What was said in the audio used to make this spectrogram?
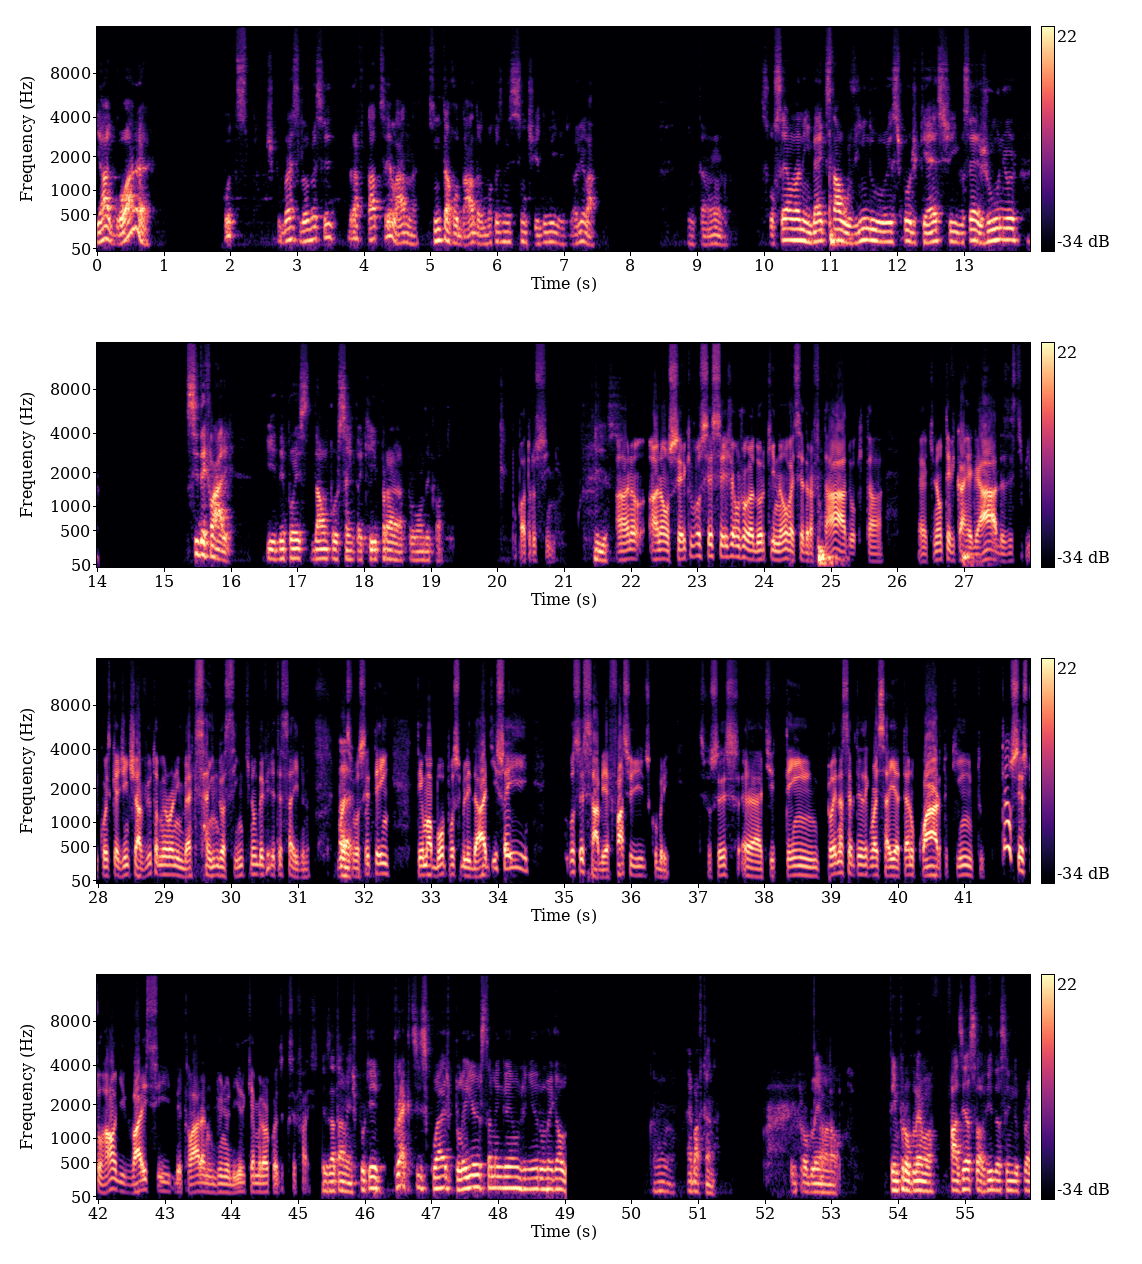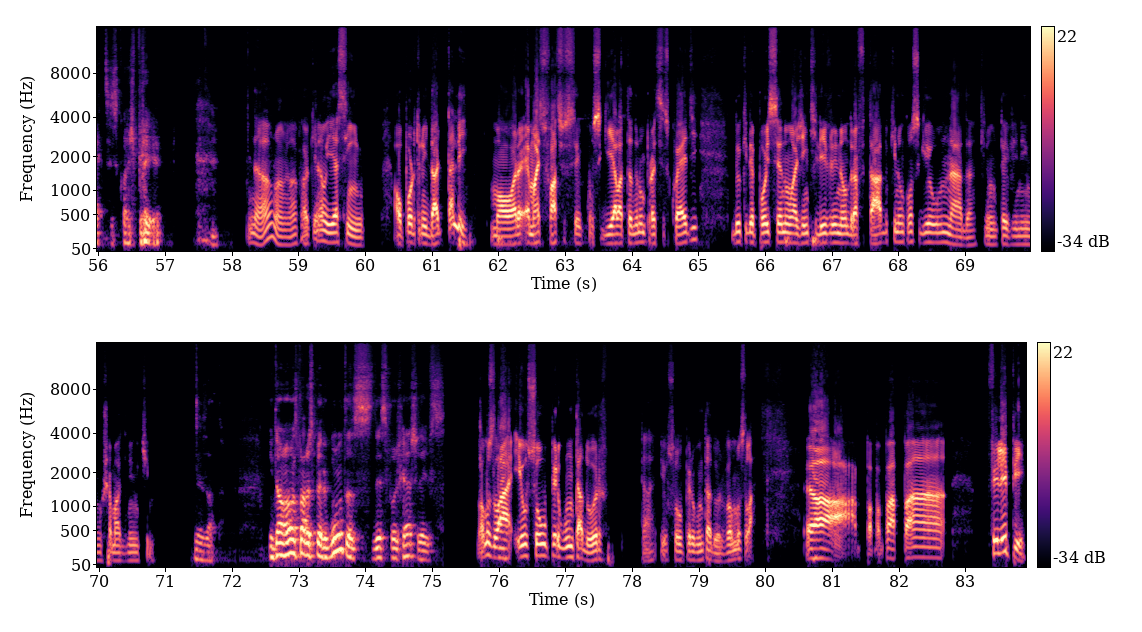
E agora, putz, acho que o Bryce Love vai ser draftado, sei lá, na quinta rodada, alguma coisa nesse sentido, e olhe lá. Então, se você é um running back, está ouvindo este podcast e você é júnior, se declare. E depois dá 1% aqui para o on the clock. O patrocínio. Isso. A não, a não ser que você seja um jogador que não vai ser draftado, que tá. É, que não teve carregadas, esse tipo de coisa que a gente já viu também o running back saindo assim, que não deveria ter saído, né? Mas é. se você tem, tem uma boa possibilidade, isso aí você sabe, é fácil de descobrir. Se você é, te tem plena certeza que vai sair até no quarto, quinto, até o sexto round, vai se declara no Junior Year, que é a melhor coisa que você faz. Exatamente, porque Practice Squad Players também ganham dinheiro legal. Então, é bacana. Tem problema Exatamente. não. Tem problema fazer a sua vida sendo Practice Squad Player. Não, não, não, claro que não. E assim, a oportunidade tá ali. Uma hora é mais fácil você conseguir ela estando no Practice Squad do que depois sendo um agente livre e não draftado que não conseguiu nada, que não teve nenhum chamado de nenhum time. Exato. Então vamos para as perguntas desse podcast, Davis. Vamos lá, eu sou o perguntador, tá? Eu sou o perguntador, vamos lá. Ah, pá, pá, pá, Felipe,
